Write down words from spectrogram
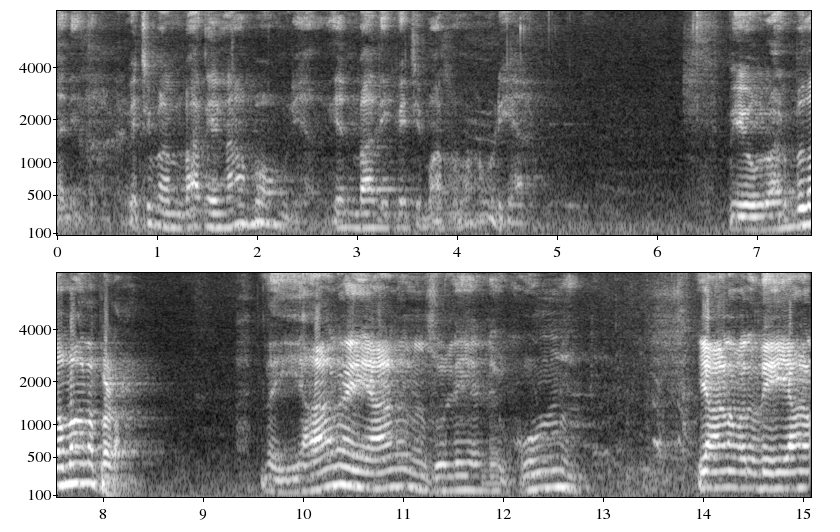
தனி வெற்றி மாறன் பாதையை நான் போக முடியாது. என் பாதைக்கு வெற்றிமாறன் பண்ண முடியாது. மிக ஒரு அற்புதமான படம். இந்த யானை யானைன்னு சொல்லி என்னை கொன்று யானை வருது யானை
